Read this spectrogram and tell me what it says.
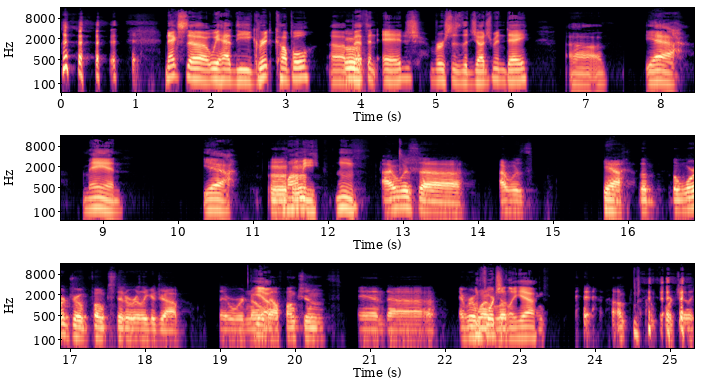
Next, uh, we had the Grit couple, uh, Mm. Beth and Edge versus the Judgment Day. Uh, yeah, man, yeah, Mhm. mommy. Mm. I was, uh, I was, yeah. The the wardrobe folks did a really good job. There were no Yeah. malfunctions, and uh, everyone. Unfortunately, yeah, looked, unfortunately,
